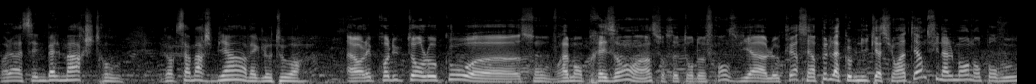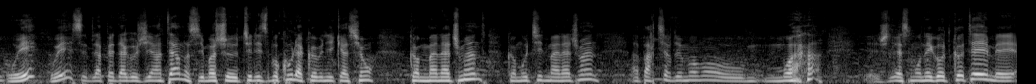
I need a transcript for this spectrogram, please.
Voilà, c'est une belle marque, je trouve. Donc ça marche bien avec le tour. Alors les producteurs locaux euh, sont vraiment présents hein, sur ce Tour de France via Leclerc. C'est un peu de la communication interne finalement, non pour vous? Oui, oui, c'est de la pédagogie interne aussi. Moi, j'utilise beaucoup la communication comme management, comme outil de management. À partir du moment où moi, je laisse mon ego de côté, mais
